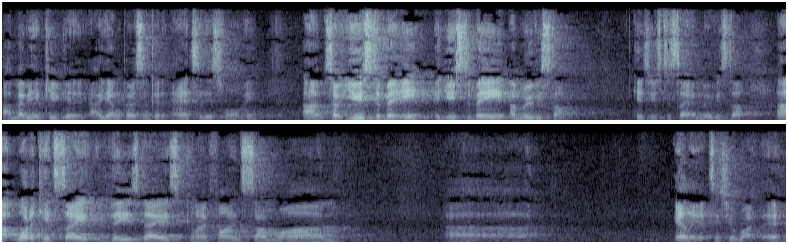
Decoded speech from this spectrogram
Uh, maybe a, kid could, a young person could answer this for me. Um, so it used to be, it used to be a movie star. Kids used to say a movie star. Uh, what do kids say these days? Can I find someone? Uh, Elliot, since you're right there.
